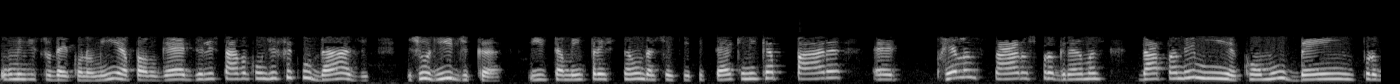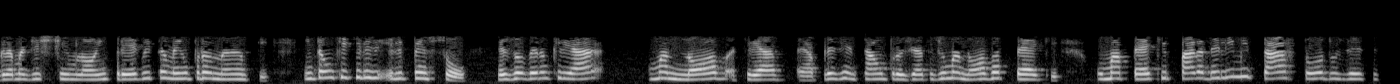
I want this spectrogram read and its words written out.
o ministro da Economia, Paulo Guedes, ele estava com dificuldade jurídica e também pressão da sua equipe técnica para é, relançar os programas da pandemia, como o BEM, o Programa de Estímulo ao Emprego e também o PRONAMP. Então, o que, que ele, ele pensou? Resolveram criar uma nova, criar, é, apresentar um projeto de uma nova PEC, uma PEC para delimitar todos esses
